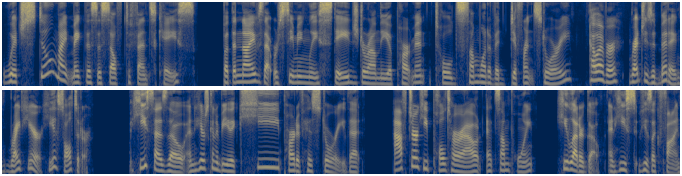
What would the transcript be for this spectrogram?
which still might make this a self defense case. But the knives that were seemingly staged around the apartment told somewhat of a different story. However, Reggie's admitting right here he assaulted her. He says, though, and here's going to be the key part of his story that after he pulled her out at some point, he let her go. And he's, he's like, fine,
